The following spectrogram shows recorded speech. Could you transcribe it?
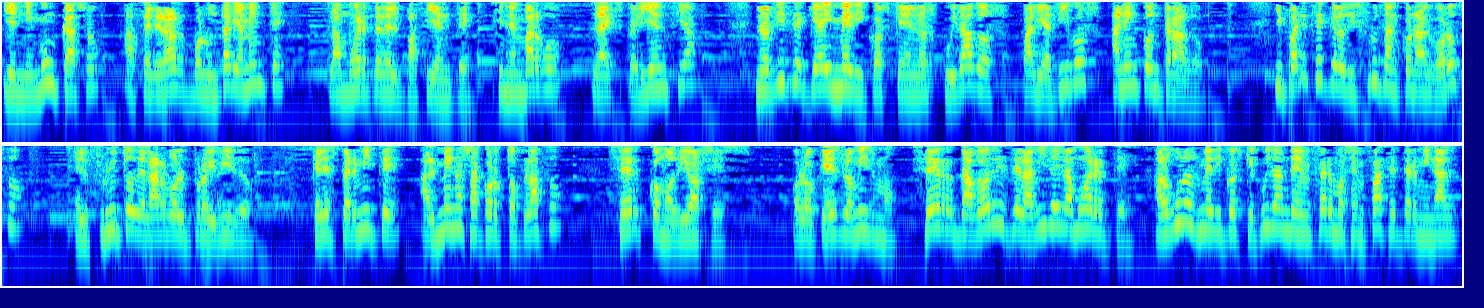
y en ningún caso acelerar voluntariamente la muerte del paciente. Sin embargo, la experiencia nos dice que hay médicos que en los cuidados paliativos han encontrado, y parece que lo disfrutan con alborozo, el fruto del árbol prohibido, que les permite, al menos a corto plazo, ser como dioses, o lo que es lo mismo, ser dadores de la vida y la muerte. Algunos médicos que cuidan de enfermos en fase terminal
